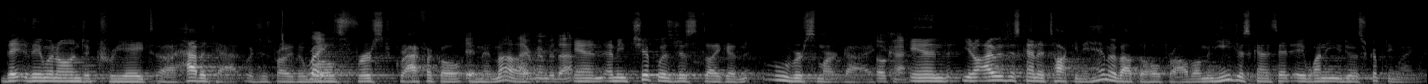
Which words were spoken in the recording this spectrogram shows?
they, they went on to create uh, Habitat, which is probably the Right. world's first graphical MMO. I remember that. And I mean, Chip was just like an uber smart guy. Okay. And you know, I was just kind of talking to him about the whole problem, and he just kind of said, "Hey, why don't you do a scripting language?"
